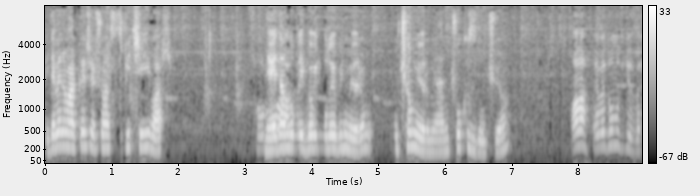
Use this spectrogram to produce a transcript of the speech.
Bir de benim arkadaşlar şu an speed şeyi var. Sorun Neyden var dolayı arkadaşlar. böyle oluyor bilmiyorum. Uçamıyorum yani. Çok hızlı uçuyor. Ana eve domuz girdi.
